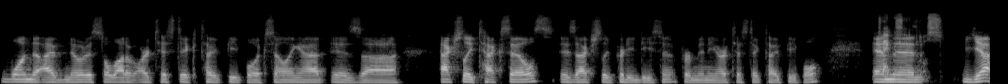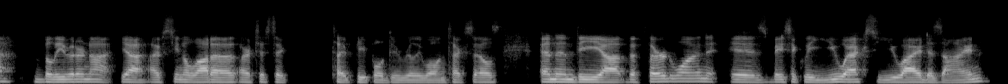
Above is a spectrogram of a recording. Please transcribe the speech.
one that I've noticed a lot of artistic type people excelling at is uh, actually tech sales is actually pretty decent for many artistic type people. And Tech then sales. yeah, believe it or not. Yeah, I've seen a lot of artistic type people do really well in tech sales. And then the uh, the third one is basically UX UI design.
